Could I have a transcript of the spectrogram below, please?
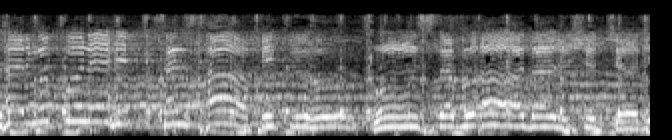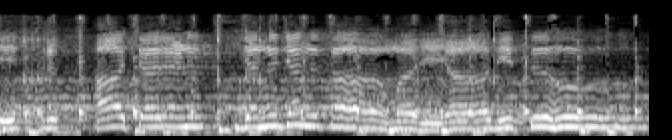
धर्म पुनः संस्थापित हो। हूँ सब आदर्श चरित्र आचरण, जन जन का मर्यादित हो।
